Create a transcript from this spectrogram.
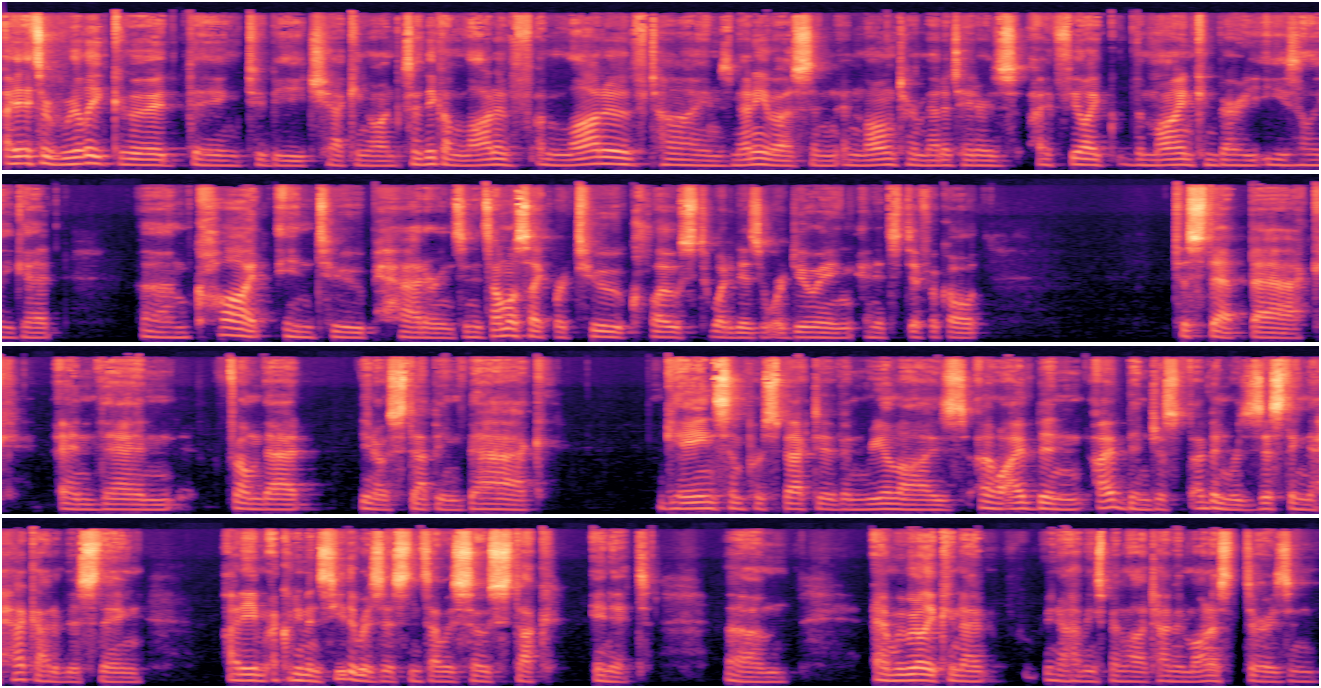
it's a really good thing to be checking on because I think a lot of a lot of times, many of us and, and long-term meditators, I feel like the mind can very easily get um, caught into patterns, and it's almost like we're too close to what it is that we're doing, and it's difficult to step back and then from that, you know, stepping back, gain some perspective and realize, oh, I've been, I've been just, I've been resisting the heck out of this thing. I didn't, I couldn't even see the resistance. I was so stuck in it. Um, and we really can, uh, you know, having spent a lot of time in monasteries and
